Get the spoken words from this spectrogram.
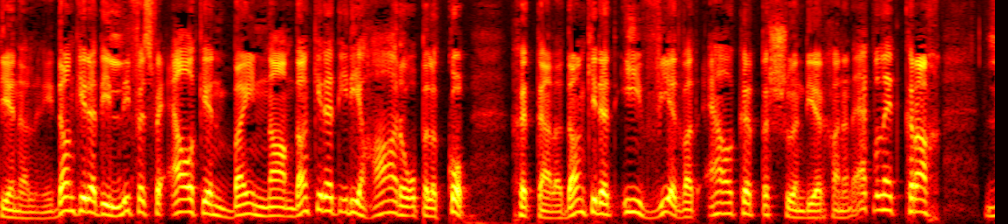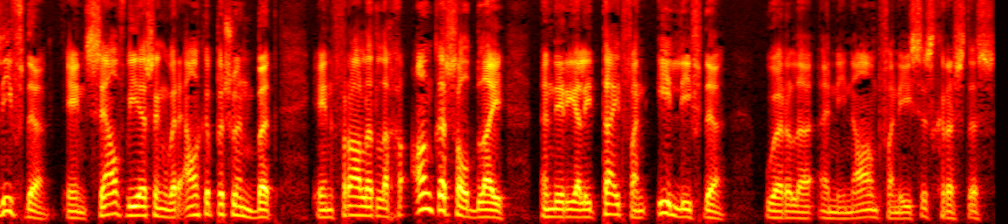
teen hulle nie. Dankie dat u lief is vir elkeen by naam. Dankie dat u die hare op hulle kop getel het. Dankie dat u weet wat elke persoon deurgaan en ek wil net krag liefde en selfbeheersing oor elke persoon bid en vra dat hulle geanker sal bly in die realiteit van u liefde oor hulle in die naam van Jesus Christus.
